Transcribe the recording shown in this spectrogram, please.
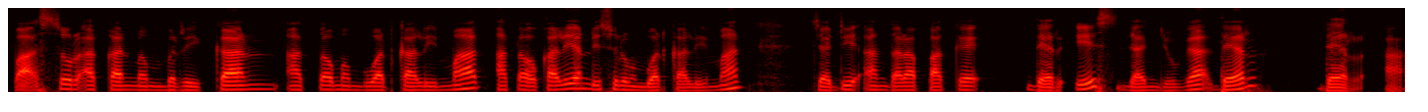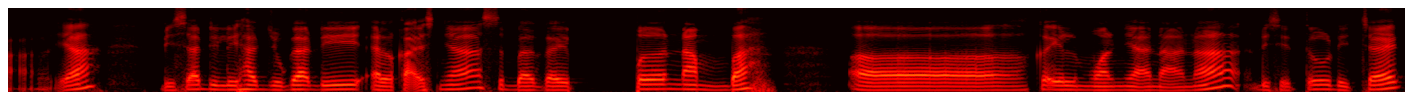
Pak Sur akan memberikan atau membuat kalimat atau kalian disuruh membuat kalimat. Jadi antara pakai there is dan juga there there are ya. Bisa dilihat juga di LKS-nya sebagai penambah uh, keilmuannya anak-anak di situ dicek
